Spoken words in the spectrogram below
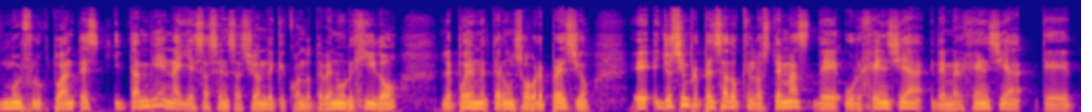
muy fluctuantes y también hay esa sensación de que cuando te ven urgido le pueden meter un sobreprecio. Eh, yo siempre he pensado que los temas de urgencia, de emergencia, que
